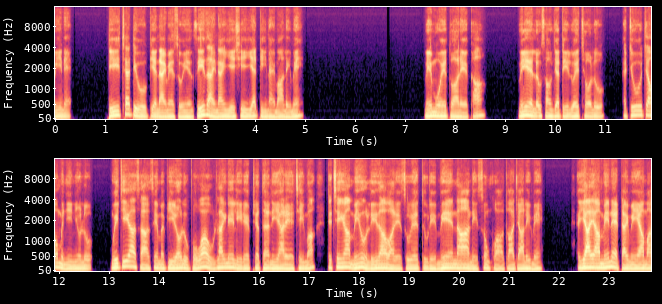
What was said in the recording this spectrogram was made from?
မေ့နဲ့ဒီချက်တွေကိုပြင်နိုင်မယ်ဆိုရင်ဈေးဆိုင်တိုင်းရေရှည်ရက်တည်နိုင်ပါလိမ့်မယ်မင်းမွေးသွားတဲ့အခါ မင်းရဲ့လှုပ်ဆောင်ချက်တွေလွဲချော်လို့အကျိုးအကြောင်းမညီညွတ်လို့ငွေကြေးအစားအဆင်မပြေတော့လို့ဘဝကိုလှိုင်းနေလေတဲ့ဖြတ်တန်းနေရတဲ့အချိန်မှာတစ်ချိန်ကမင်းကိုလေးစားပါတယ်ဆိုတဲ့သူတွေမင်းအနာကနေဆုံးခွာသွားကြလိမ့်မယ်အရာရာမင်းနဲ့တိုင်ပင်ရမှာ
